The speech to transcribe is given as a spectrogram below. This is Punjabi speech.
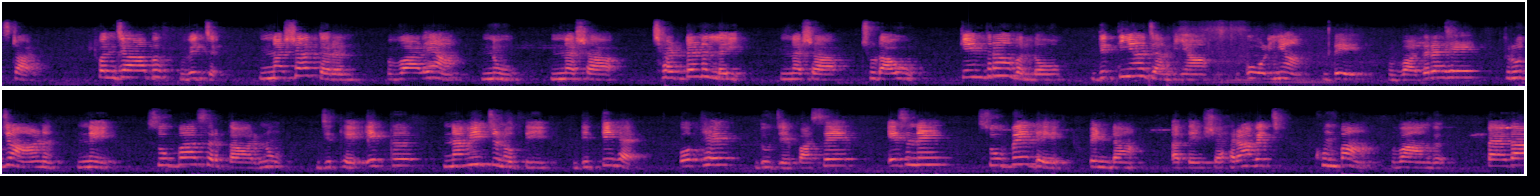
ਸਟਾਰ ਪੰਜਾਬ ਵਿੱਚ ਨਸ਼ਾ ਕਰਨ ਵਾਲਿਆਂ ਨੂੰ ਨਸ਼ਾ ਛੱਡਣ ਲਈ ਨਸ਼ਾ ਛੁਡਾਊ ਕੇਂਦਰਾਂ ਵੱਲੋਂ ਦਿੱਤੀਆਂ ਜਾਂਦੀਆਂ ਗੋਲੀਆਂ ਦੇ ਵੱਧ ਰਹੇ ਰੁਝਾਨ ਨੇ ਸੂਬਾ ਸਰਕਾਰ ਨੂੰ ਜਿੱਥੇ ਇੱਕ ਨਵੀਂ ਚੁਣੌਤੀ ਦਿੱਤੀ ਹੈ, ਉੱਥੇ ਦੂਜੇ ਪਾਸੇ ਇਸ ਨੇ ਸੂਬੇ ਦੇ ਪਿੰਡਾਂ ਅਤੇ ਸ਼ਹਿਰਾਂ ਵਿੱਚ ਖੁੰਬਾਂ ਵਾਂਗ ਪੈਦਾ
